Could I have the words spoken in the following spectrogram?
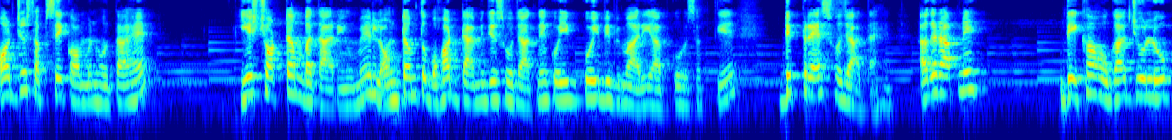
और जो सबसे कॉमन होता है, ये शॉर्ट टर्म बता रही हूँ मैं। लॉन्ग टर्म तो बहुत डैमेजेस हो जाते हैं, कोई कोई भी बीमारी आपको हो सकती है डिप्रेस हो जाता है। अगर आपने देखा होगा जो लोग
